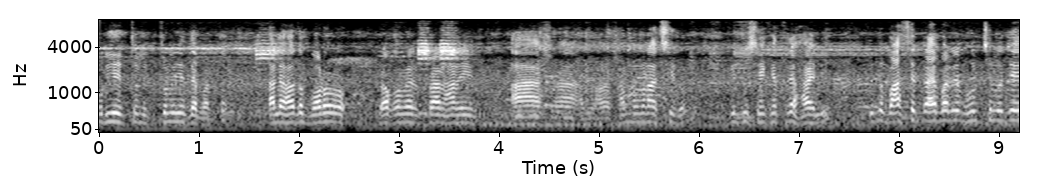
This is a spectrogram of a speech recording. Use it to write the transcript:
উড়িয়ে চলে চলে যেতে পারতো। তাহলে হয়তো বড় রকমের প্রাণহানির সম্ভাবনা ছিল। কিন্তু সেক্ষেত্রে হয়নি। কিন্তু বাসের ড্রাইভারের ভুল ছিল যে,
